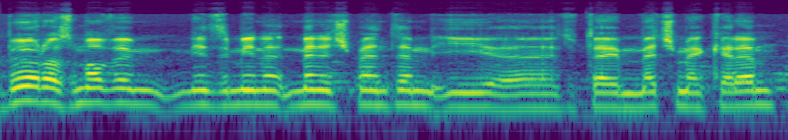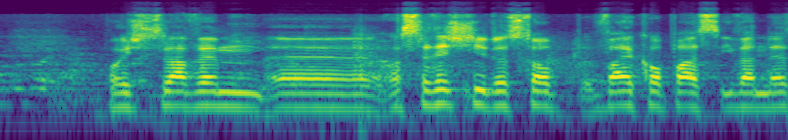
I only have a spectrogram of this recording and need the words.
były rozmowy między mana- managementem i e, tutaj matchmakerem. Wojsławem e, ostatecznie dostał walkę o pas Iwan. E,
